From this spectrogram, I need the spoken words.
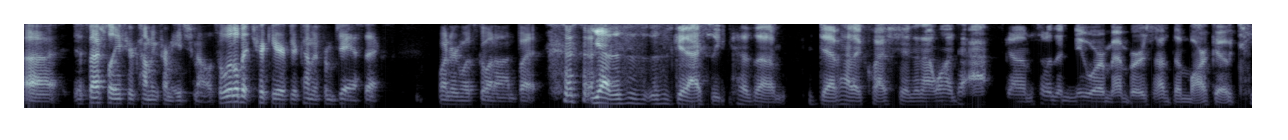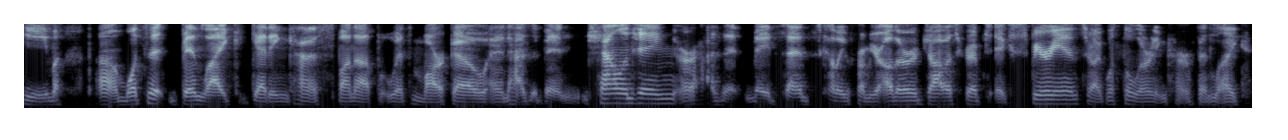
Uh, especially if you're coming from HTML. It's a little bit trickier if you're coming from JSX, wondering what's going on. But yeah, this is this is good actually because um, Dev had a question, and I wanted to ask um, some of the newer members of the Marko team. Um, what's it been like getting kind of spun up with Marko, and has it been challenging, or has it made sense coming from your other JavaScript experience, or like what's the learning curve been like?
